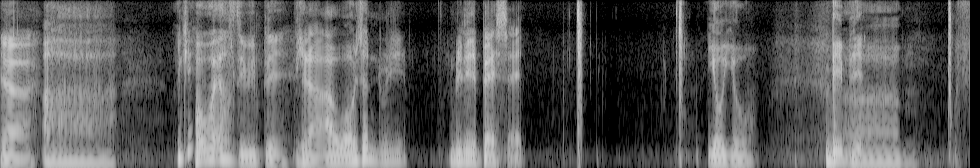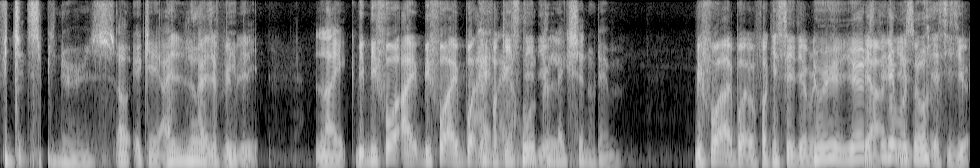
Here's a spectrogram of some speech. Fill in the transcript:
Yeah. Ah. okay. What, what else did we play? Okay lah, I wasn't really, really the best at yo-yo. Beyblade. Um, fidget spinners. Oh, okay. I love, I love Beyblade. Beyblade. Like, Be- before I before I bought I the had like fucking a whole stadium. collection of them. Before I bought a fucking stadium, right? Yeah, you had a stadium also? Yes, yes, you.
